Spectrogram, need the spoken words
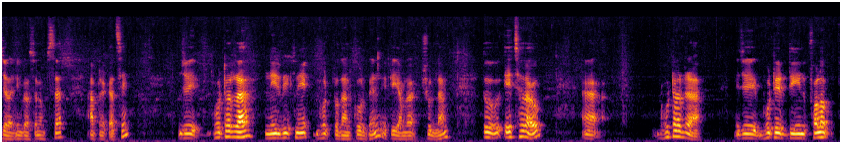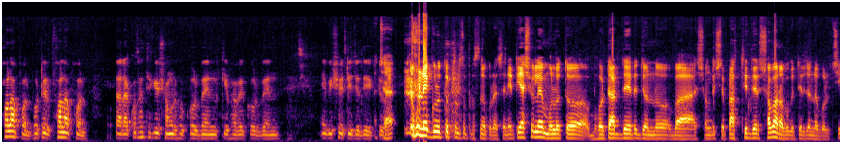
জেলা নির্বাচন অফিসার, আপনার কাছে। যে ভোটাররা নির্বিঘ্নে ভোট প্রদান করবেন, এটি আমরা শুনলাম। তো এছাড়াও ভোটাররা যে ভোটের দিন ফলা, ফলাফল, ভোটের ফলাফল তারা কোথা থেকে সংগ্রহ করবেন, কীভাবে করবেন এই বিষয়টি যদি আচ্ছা অনেক গুরুত্বপূর্ণ প্রশ্ন করেছেন। এটি আসলে মূলত ভোটারদের জন্য বা সংশ্লিষ্ট প্রার্থীদের সবার অবগতির জন্য বলছি।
